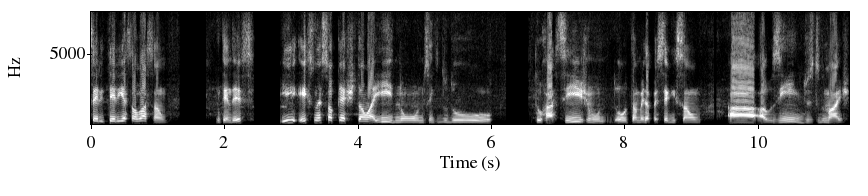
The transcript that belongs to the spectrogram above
seria, teria salvação. Entendesse? E isso não é só questão aí no, no sentido do, do racismo ou também da perseguição a, aos índios e tudo mais.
